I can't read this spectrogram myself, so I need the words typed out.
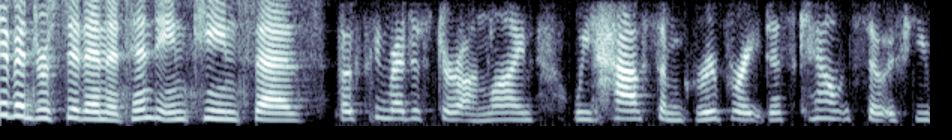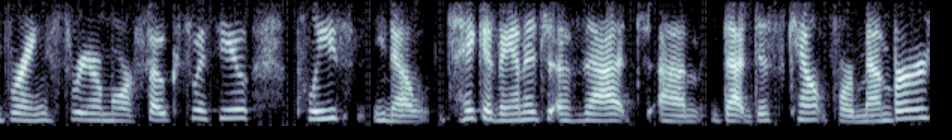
If interested in attending, Keene says folks can register online. We have some group rate discounts, so if you bring three or more folks with you, please, you know, take advantage of that um, that discount for members.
